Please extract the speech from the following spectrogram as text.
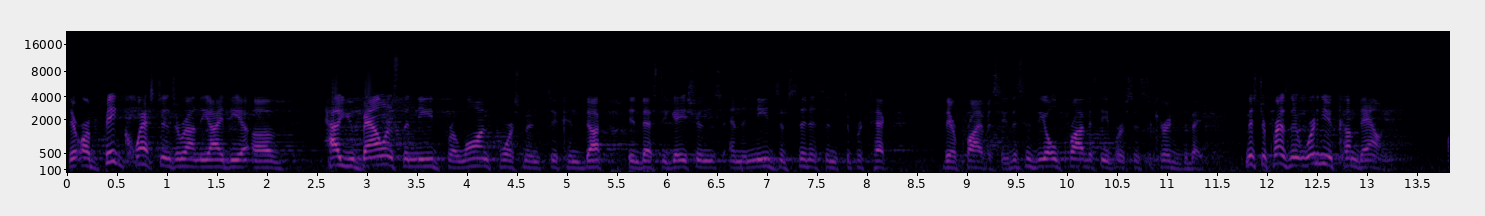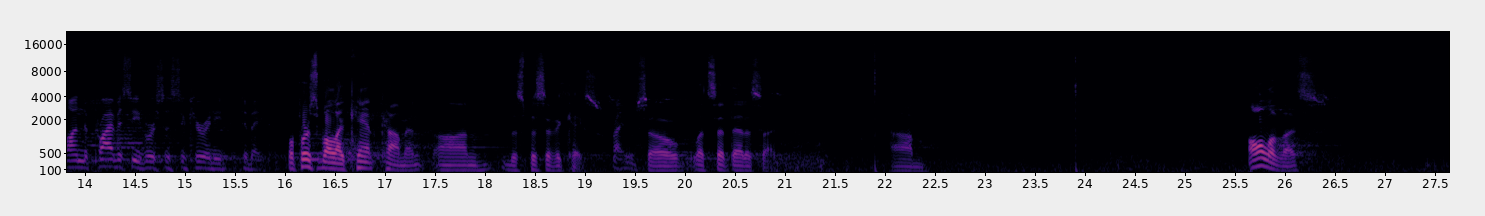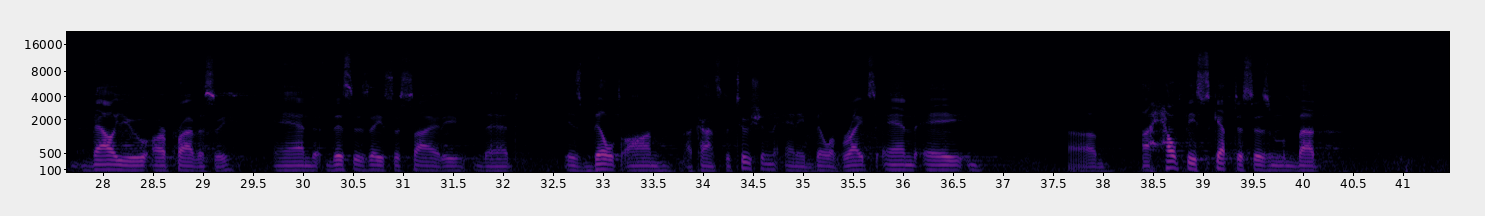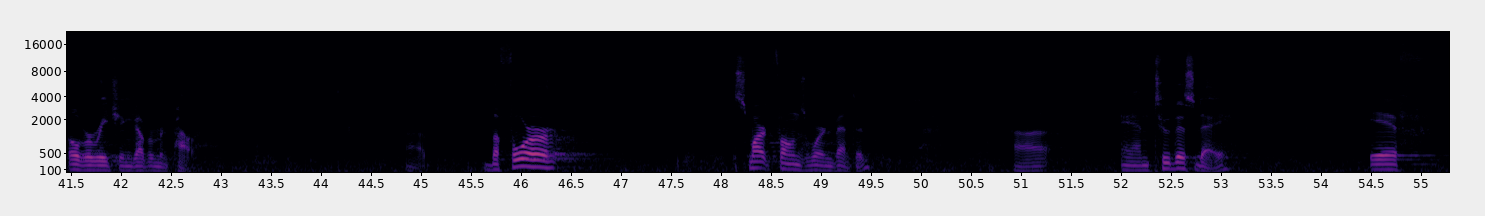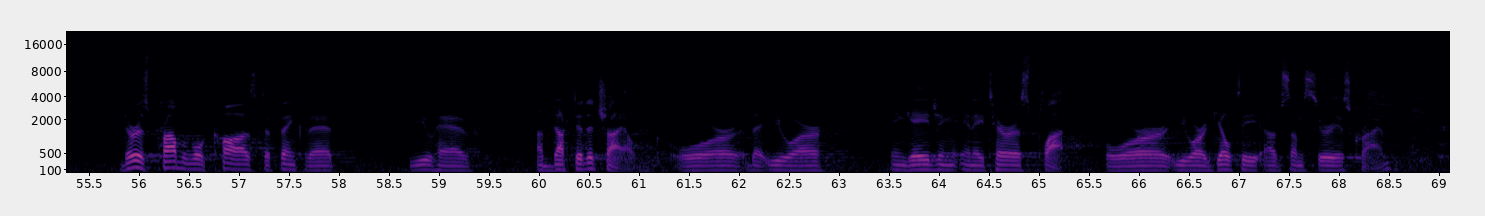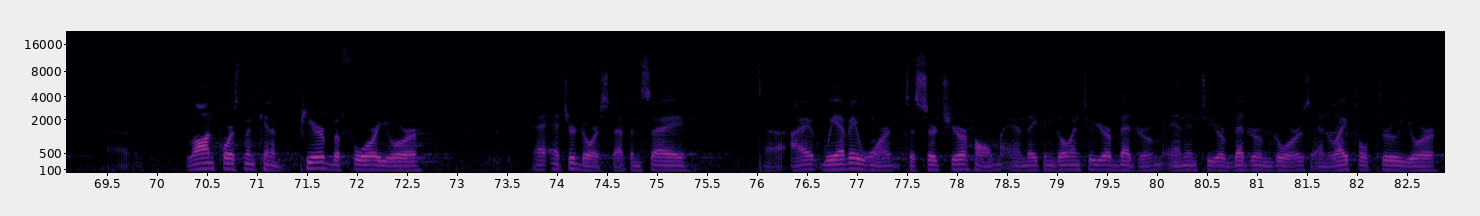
there are big questions around the idea of how you balance the need for law enforcement to conduct investigations and the needs of citizens to protect their privacy. This is the old privacy versus security debate. Mr. President, where do you come down on the privacy versus security debate? Well, first of all, I can't comment on the specific case. Right. So let's set that aside. Um, all of us value our privacy, and this is a society that is built on a constitution and a bill of rights and a, um, a healthy skepticism about overreaching government power. Uh, before smartphones were invented, uh, and to this day, if there is probable cause to think that you have abducted a child or that you are engaging in a terrorist plot or you are guilty of some serious crime, law enforcement can appear before your, at your doorstep and say, uh, I, we have a warrant to search your home, and they can go into your bedroom and into your bedroom doors and rifle through your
